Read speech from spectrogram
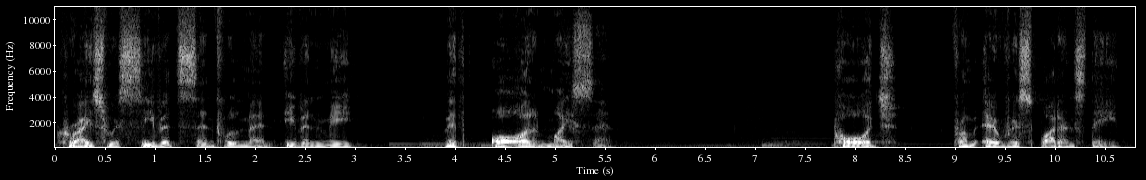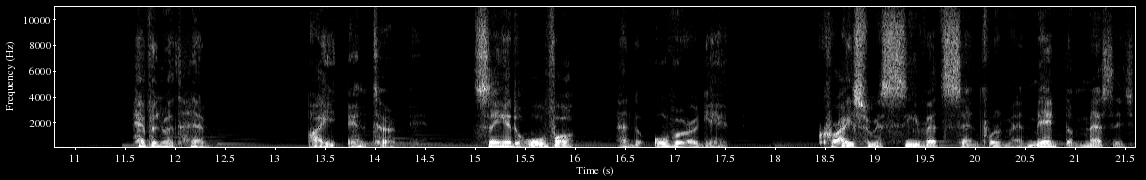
Christ receiveth sinful men, even me, with all my sin. Purge from every spot and stain. Heaven with him I enter in. Sing it over and over again. Christ receiveth sinful men. Make the message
